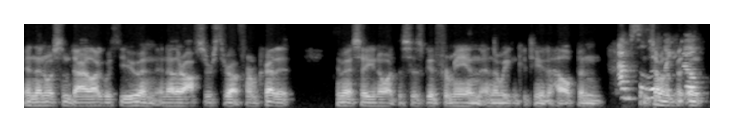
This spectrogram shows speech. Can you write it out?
and then with some dialogue with you and, and other officers throughout farm credit they might say you know what? This is good for me and, and then we can continue to help. And absolutely. and the, you know,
